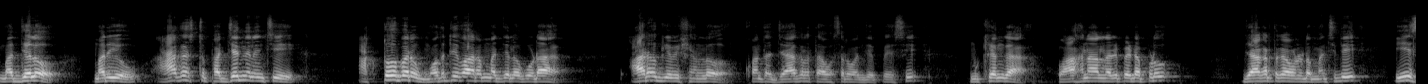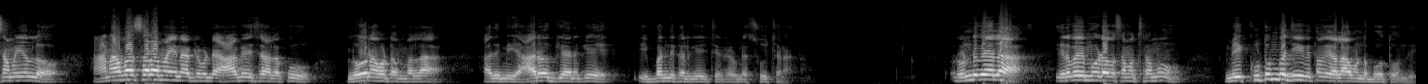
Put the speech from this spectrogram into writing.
మధ్యలో మరియు ఆగస్టు పద్దెనిమిది నుంచి అక్టోబర్ మొదటి వారం మధ్యలో కూడా ఆరోగ్య విషయంలో కొంత జాగ్రత్త అవసరం అని చెప్పేసి ముఖ్యంగా వాహనాలు నడిపేటప్పుడు జాగ్రత్తగా ఉండడం మంచిది. ఈ సమయంలో అనవసరమైనటువంటి ఆవేశాలకు లోనవటం వల్ల అది మీ ఆరోగ్యానికి ఇబ్బంది కలిగించేటటువంటి సూచన. రెండు వేల ఇరవై మూడవ సంవత్సరము మీ కుటుంబ జీవితం ఎలా ఉండబోతోంది?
